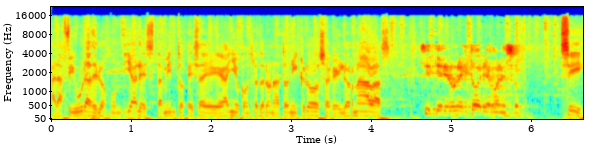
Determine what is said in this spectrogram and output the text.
a las figuras de los mundiales. También ese año contrataron a Tony Cross, a Keylor Navas. Sí, tienen una historia con eso. Sí.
